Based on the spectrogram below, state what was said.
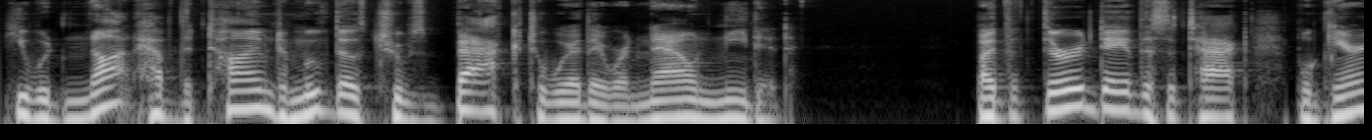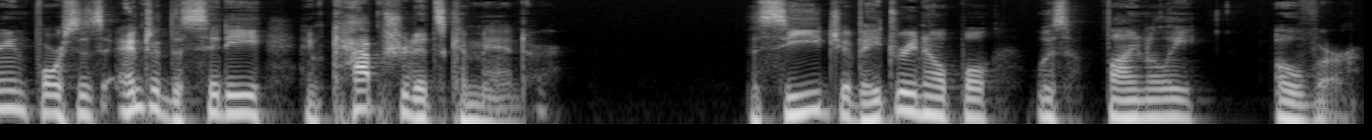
he would not have the time to move those troops back to where they were now needed. By the third day of this attack, Bulgarian forces entered the city and captured its commander. The siege of Adrianople was finally over.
